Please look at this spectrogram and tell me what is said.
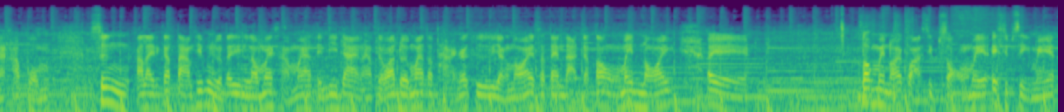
นะครับผมซึ่งอะไรก็ตามที่มันอยู่ใต้ดินเราไม่สามารถเต็มที่ได้นะครับแต่ว่าโดยมาตรฐานก็คืออย่างน้อยสแตนดาร์ดจะต้องไม่น้อยเอย ต้องไม่น้อยกว่า 12 เมตรไอ้14 เมตร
